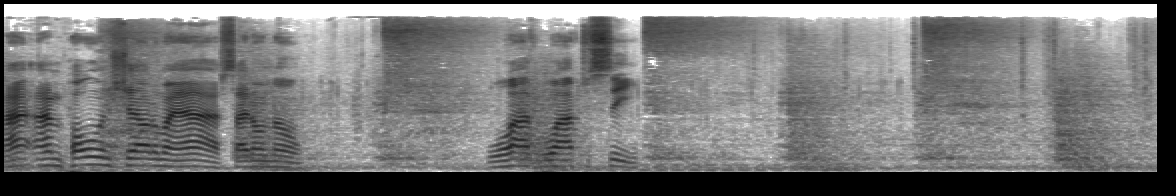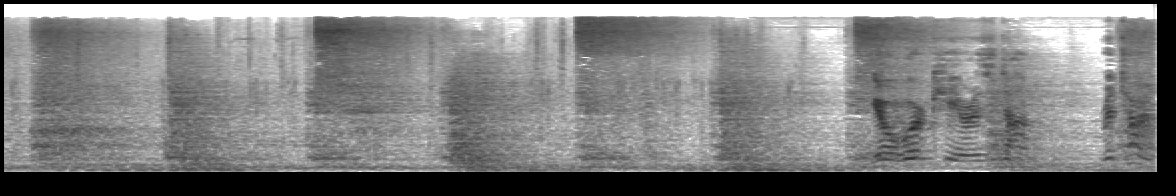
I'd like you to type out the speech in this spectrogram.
I, I'm pulling shit out of my ass. I don't know. We'll have, we'll have to see. Your work here is done. Return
